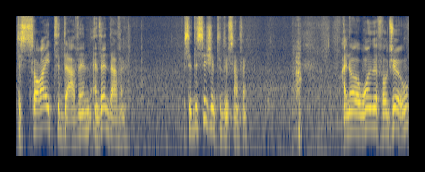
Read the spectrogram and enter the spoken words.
decide to daven and then daven. It's a decision to do something. I know a wonderful Jew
